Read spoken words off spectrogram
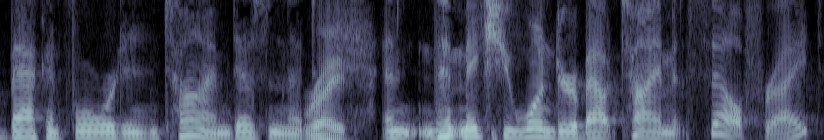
back and forward in time, doesn't it? Right. And that makes you wonder about time itself, right?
